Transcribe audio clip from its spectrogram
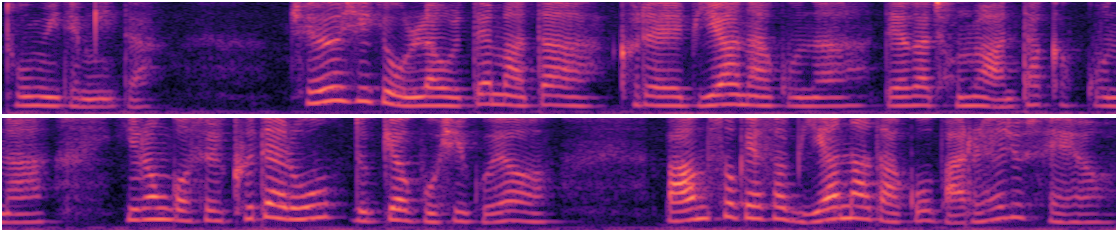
도움이 됩니다. 죄의식이 올라올 때마다 그래 미안하구나 내가 정말 안타깝구나 이런 것을 그대로 느껴보시고요. 마음속에서 미안하다고 말을 해주세요.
